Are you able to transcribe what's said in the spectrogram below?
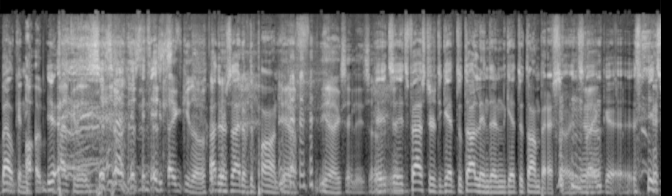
Balcony. uh, Yeah. balcony. it's, it's like you know. Other side of the pond. yeah, yeah, exactly. So It's yeah. it's faster to get to Tallinn than get to Tampere, so it's Yeah. like uh, it's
